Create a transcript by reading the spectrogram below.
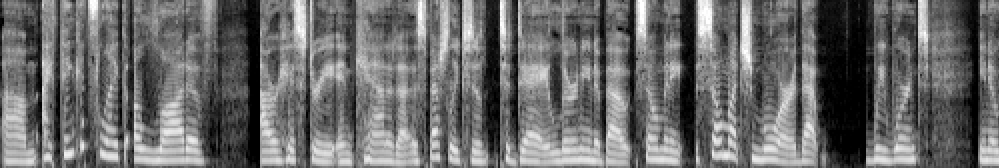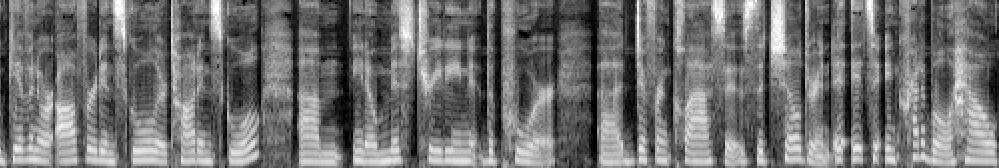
Um, I think it's like a lot of our history in Canada, especially to today, learning about so many, so much more that we weren't, you know, given or offered in school or taught in school. Um, you know, mistreating the poor, uh, different classes, the children. It, it's incredible how.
